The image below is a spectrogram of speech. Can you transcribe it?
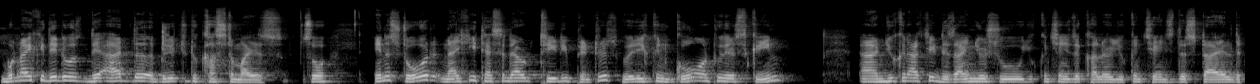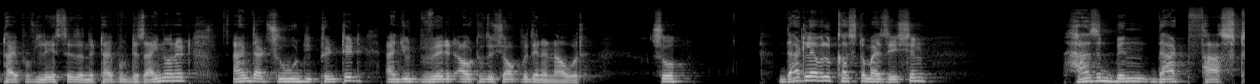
what Nike did was they had the ability to customize. So in a store, Nike tested out 3D printers where you can go onto their screen and you can actually design your shoe. You can change the color, you can change the style, the type of laces, and the type of design on it. And that shoe would be printed and you'd wear it out of the shop within an hour. So, that level of customization hasn't been that fast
